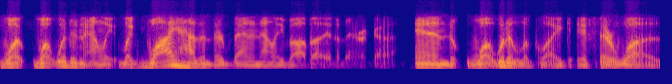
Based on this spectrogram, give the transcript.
what what would an Ali like? Why hasn't there been an Alibaba in America? And what would it look like if there was?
